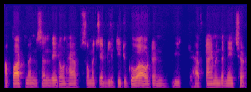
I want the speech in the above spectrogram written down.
apartments and they don't have so much ability to go out and we have time in the nature.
